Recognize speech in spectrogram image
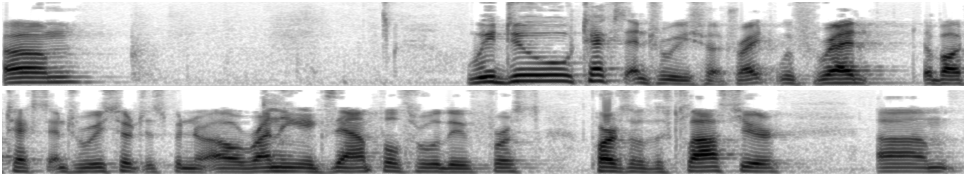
um, we do text entry research, right? We've read about text entry research. It's been our running example through the first parts of this class here. Um,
